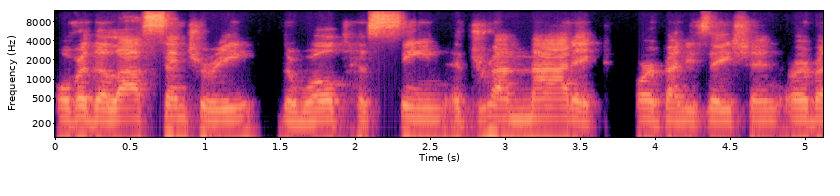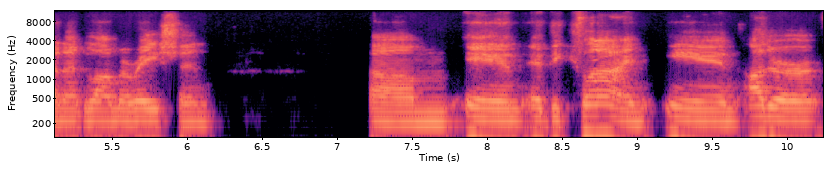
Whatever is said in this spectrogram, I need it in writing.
Over the last century, the world has seen a dramatic urbanization, urban agglomeration, um, and a decline in other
